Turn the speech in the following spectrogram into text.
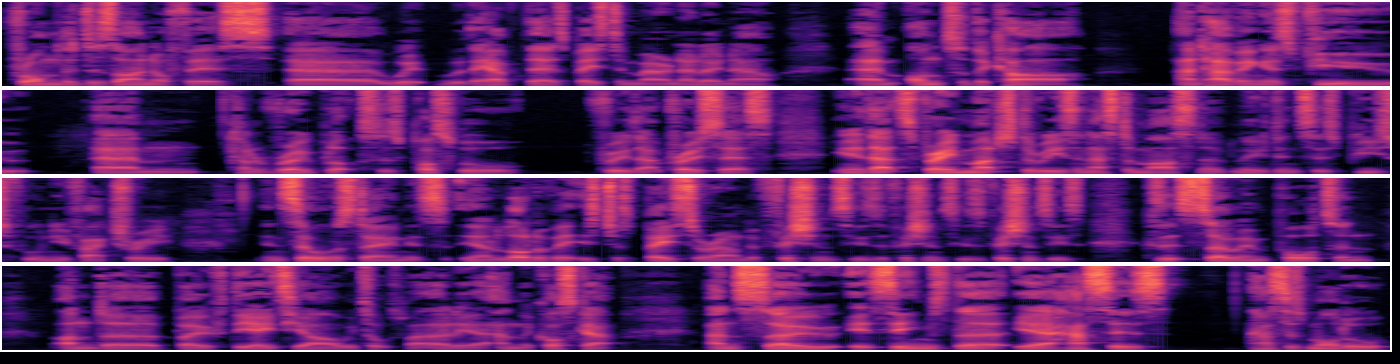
from the design office, uh, where, where they have theirs based in Maranello now, um, onto the car, and having as few um, kind of roadblocks as possible through that process. You know, that's very much the reason Aston Martin have moved into this beautiful new factory in Silverstone. It's you know, a lot of it is just based around efficiencies, efficiencies, efficiencies, because it's so important under both the ATR we talked about earlier and the cost cap. And so it seems that yeah, Haas's Haas's model.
